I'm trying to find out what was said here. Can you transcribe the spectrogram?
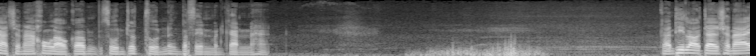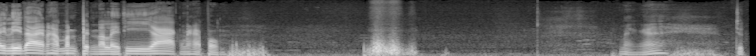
กาสชนะของเราก็ 0.01%เหมือนกันนะฮะ การที่เราจะชนะไอรีได้นะครับ มันเป็นอะไรที่ยากนะครับผมแหม่งจุด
